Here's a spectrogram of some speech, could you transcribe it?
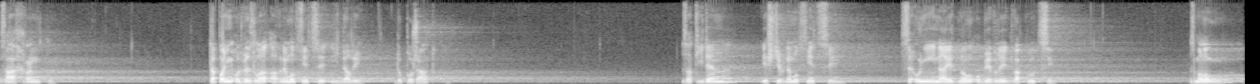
záchranku. Ta paní odvezla a v nemocnici jí dali do pořádku. Za týden ještě v nemocnici se o ní najednou objevili dva kluci s malou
